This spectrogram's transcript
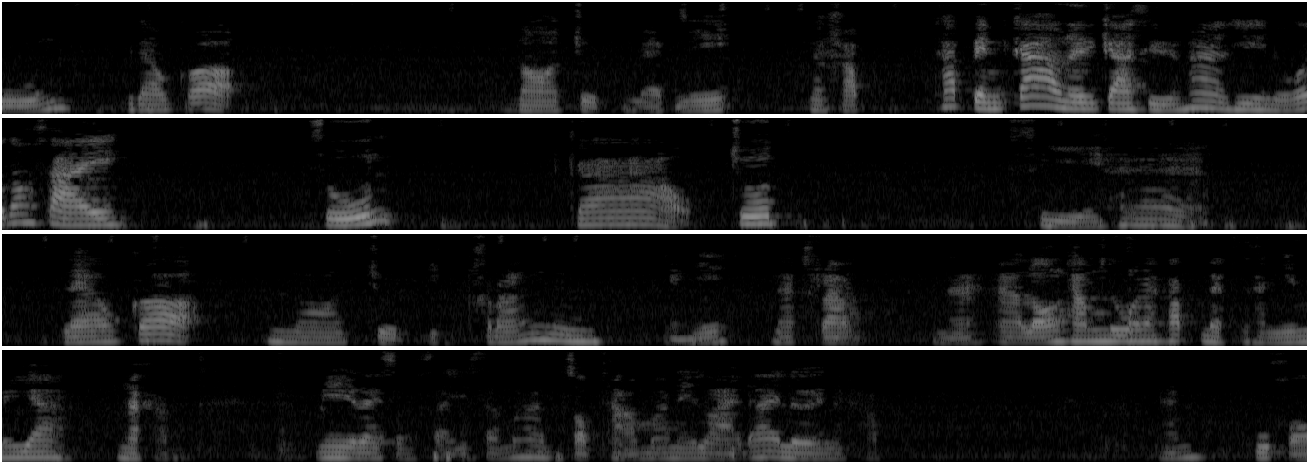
00แล้วก็นอจุดแบบนี้นะครับ ถ้าเป็น9นาฬิกา45นาทีหนูก็ต้องใส่0 9จุด45แล้วก็นอจุดอีกครั้งหนึ่งอย่างนี้นะครับนะอะลองทำดูนะครับ แบบฝึกหัดนี้ไม่ยากนะครับ มีอะไรสงสัยสามารถสอบถามมาในไลน์ได้เลยนะครับงั้นครูขอ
